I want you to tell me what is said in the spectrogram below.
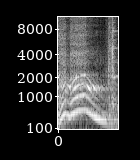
Mm-hmm.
